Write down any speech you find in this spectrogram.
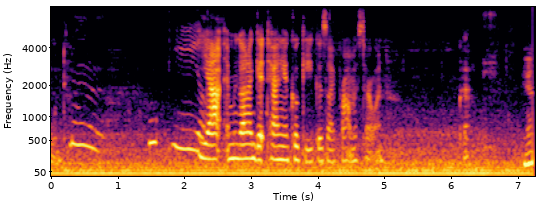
Food. Yeah, and we gotta get Tanny a cookie because I promised her one. Okay. Yeah.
